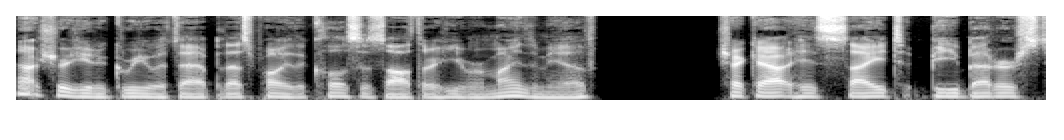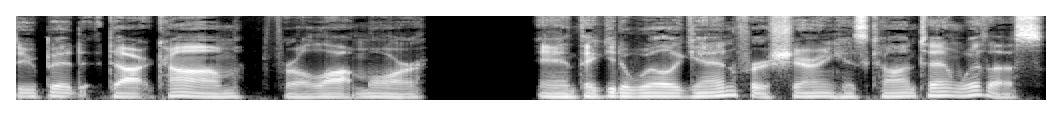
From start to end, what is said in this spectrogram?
not sure you'd agree with that, but that's probably the closest author he reminds me of. Check out his site, bebetterstupid.com, for a lot more. And thank you to Will again for sharing his content with us.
